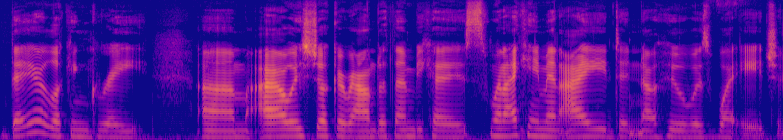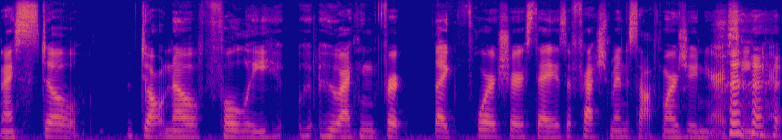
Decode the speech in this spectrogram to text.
They are looking great. Um, I always joke around with them because when I came in, I didn't know who was what age, and I still don't know fully who I can for like for sure say is a freshman, a sophomore, junior, a senior.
